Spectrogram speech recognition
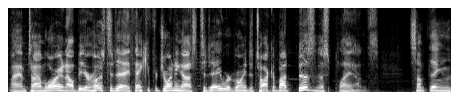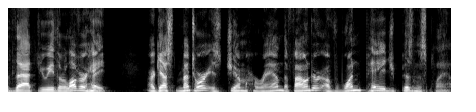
I am Tom Loarie, and I'll be your host today. Thank you for joining us. Today, we're going to talk about business plans, something that you either love or hate. Our guest mentor is Jim Horan, the founder of One Page Business Plan.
